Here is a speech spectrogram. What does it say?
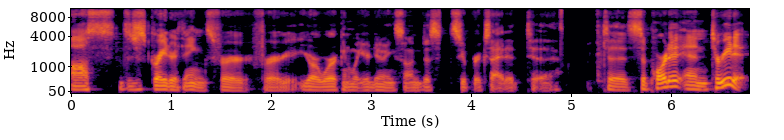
awesome, just greater things for for your work and what you're doing. So I'm just super excited to to support it and to read it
